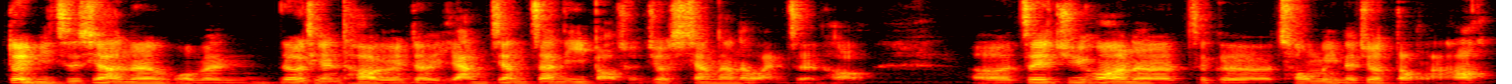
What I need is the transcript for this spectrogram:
对比之下呢，我们乐天桃园的洋将战力保存就相当的完整哈。呃，这句话呢，这个聪明的就懂了哈。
